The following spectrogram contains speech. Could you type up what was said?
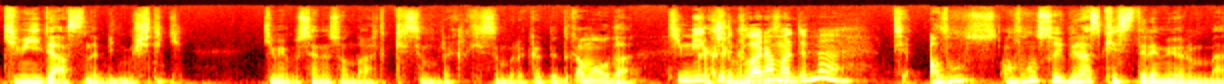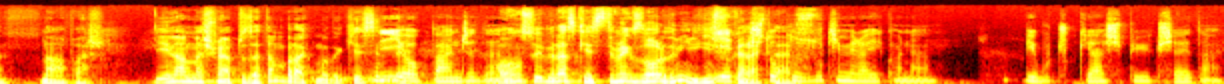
Kimi'yi de aslında bilmiştik. Kimi bu sene sonunda artık kesin bırakır kesin bırakır dedik ama o da Kimi 40 kaçınılmaz. var ama değil mi? Alonso, Alonso'yu biraz kestiremiyorum ben. Ne yapar? Yeni anlaşma yaptı zaten bırakmadı kesin de. Yok bence de. Alonso'yu biraz kestirmek zor değil mi? İlginç bir karakter. 79'lu Kimi Raikkonen. Bir buçuk yaş büyük şeyden.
